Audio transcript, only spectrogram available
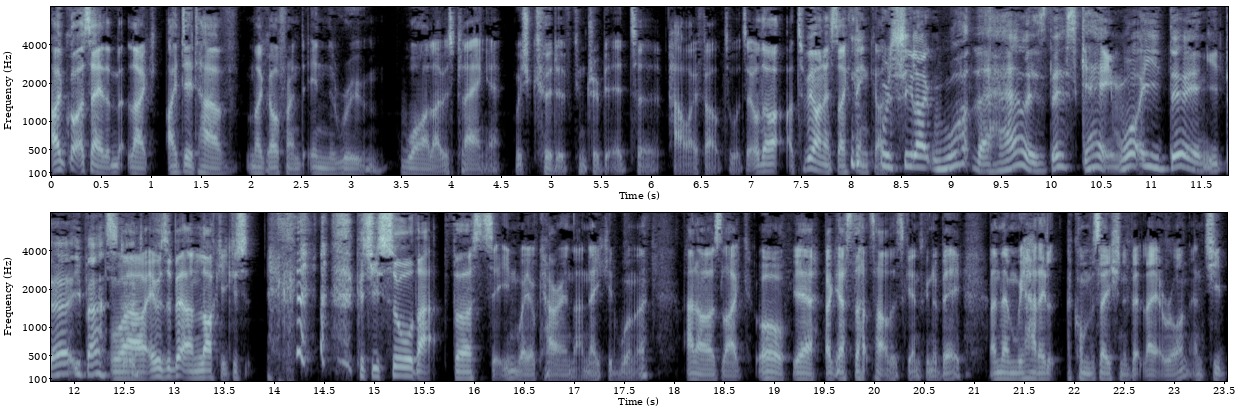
I've got to say that, like, I did have my girlfriend in the room while I was playing it, which could have contributed to how I felt towards it. Although, to be honest, I think I Was she like, "What the hell is this game? What are you doing, you dirty bastard?" Wow, it was a bit unlucky because because you saw that first scene where you're carrying that naked woman, and I was like, oh yeah, I guess that's how this game's going to be. And then we had a, a conversation a bit later on, and she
